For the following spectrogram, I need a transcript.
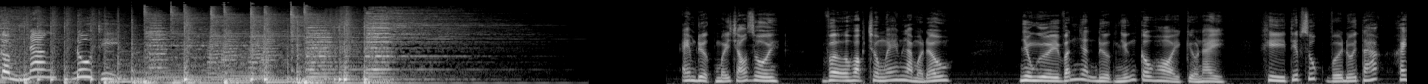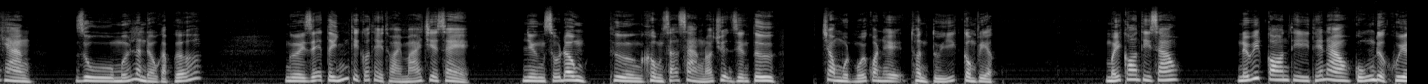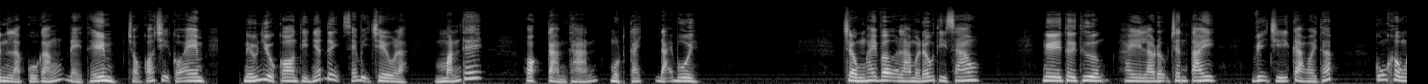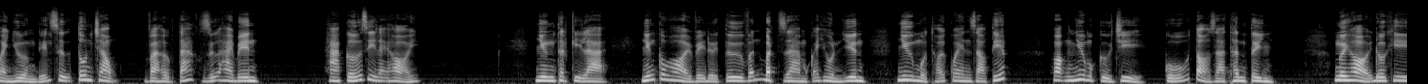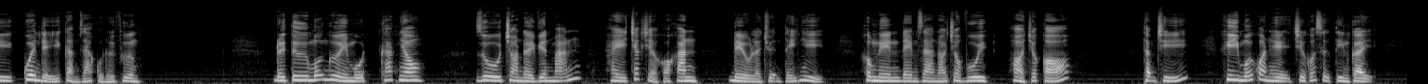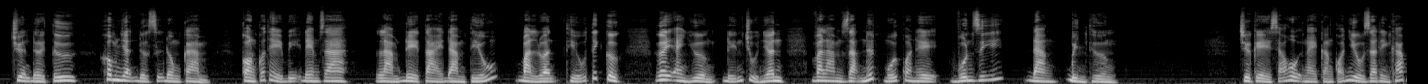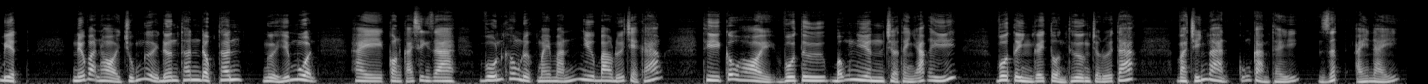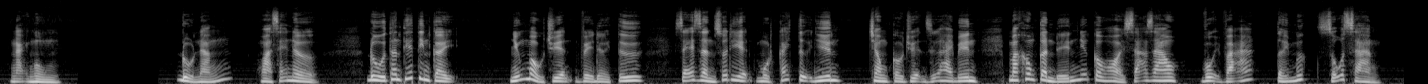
Cẩm nang đô thị Em được mấy cháu rồi? Vợ hoặc chồng em làm ở đâu? Nhiều người vẫn nhận được những câu hỏi kiểu này khi tiếp xúc với đối tác, khách hàng, dù mới lần đầu gặp gỡ. Người dễ tính thì có thể thoải mái chia sẻ, nhưng số đông thường không sẵn sàng nói chuyện riêng tư trong một mối quan hệ thuần túy công việc. Mấy con thì sao? Nếu ít con thì thế nào cũng được khuyên là cố gắng đẻ thêm cho có chị có em. Nếu nhiều con thì nhất định sẽ bị trêu là mắn thế hoặc cảm thán một cách đại bôi. Chồng hay vợ làm ở đâu thì sao? Nghề thời thượng hay lao động chân tay, vị trí cả hoài thấp cũng không ảnh hưởng đến sự tôn trọng và hợp tác giữa hai bên. Hà cớ gì lại hỏi? Nhưng thật kỳ lạ, những câu hỏi về đời tư vẫn bật ra một cách hồn nhiên như một thói quen giao tiếp hoặc như một cử chỉ cố tỏ ra thân tình. Người hỏi đôi khi quên để ý cảm giác của đối phương. Đời tư mỗi người một khác nhau, dù tròn đầy viên mãn hay chắc trở khó khăn đều là chuyện tế nhị, không nên đem ra nói cho vui, hỏi cho có. Thậm chí, khi mối quan hệ chưa có sự tin cậy, chuyện đời tư không nhận được sự đồng cảm còn có thể bị đem ra làm đề tài đàm tiếu, bàn luận thiếu tích cực, gây ảnh hưởng đến chủ nhân và làm dạn nứt mối quan hệ vốn dĩ đang bình thường. Chưa kể xã hội ngày càng có nhiều gia đình khác biệt. Nếu bạn hỏi chúng người đơn thân, độc thân, người hiếm muộn hay con cái sinh ra vốn không được may mắn như bao đứa trẻ khác, thì câu hỏi vô tư bỗng nhiên trở thành ác ý, vô tình gây tổn thương cho đối tác và chính bạn cũng cảm thấy rất áy náy, ngại ngùng. Đủ nắng, hoa sẽ nở, đủ thân thiết tin cậy, những mẩu chuyện về đời tư sẽ dần xuất hiện một cách tự nhiên trong câu chuyện giữa hai bên mà không cần đến những câu hỏi xã giao, vội vã tới mức sỗ sàng.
